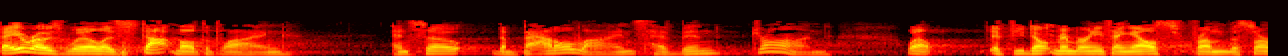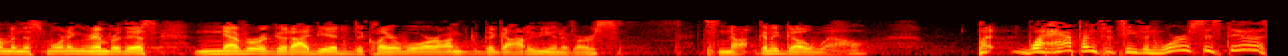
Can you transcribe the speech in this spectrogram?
Pharaoh's will is stop multiplying. And so the battle lines have been drawn. Well, if you don't remember anything else from the sermon this morning, remember this. Never a good idea to declare war on the God of the universe. It's not going to go well. But what happens that's even worse is this.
